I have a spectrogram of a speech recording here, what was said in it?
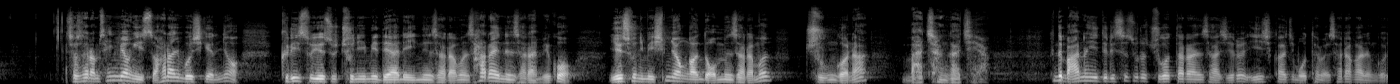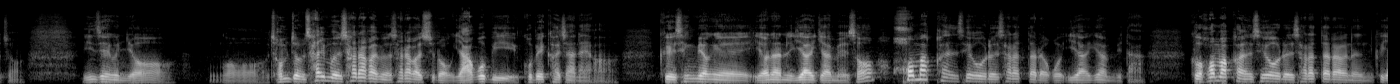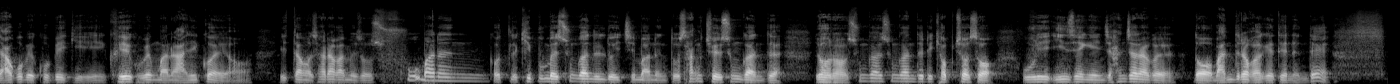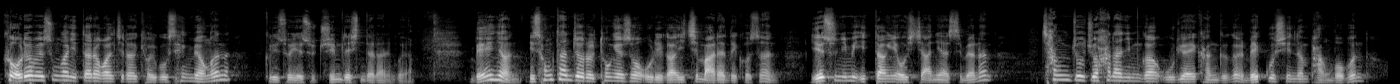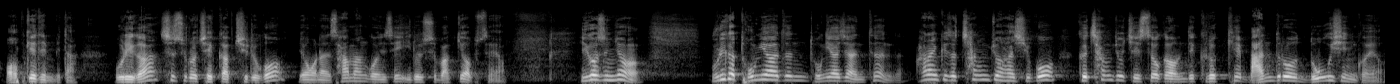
저 사람 생명이 있어. 하나님 보시기에는요. 그리스도 예수 주님이 내 안에 있는 사람은 살아있는 사람이고 예수님이 10년 가운데 없는 사람은 죽은 거나 마찬가지예요. 근데 많은 이들이 스스로 죽었다라는 사실을 인식하지 못하며 살아가는 거죠. 인생은요. 어, 점점 삶을 살아가면 살아갈수록 야곱이 고백하잖아요. 그의 생명의 연한을 이야기하면서 험악한 세월을 살았다라고 이야기합니다. 그 험악한 세월을 살았다라는 그 야곱의 고백이 그의 고백만은 아닐 거예요. 이 땅을 살아가면서 수많은 것들, 기쁨의 순간들도 있지만은 또 상처의 순간들, 여러 순간순간들이 겹쳐서 우리 인생에 이제 한 자락을 넣어 만들어가게 되는데 그 어려움의 순간이 있다라고 할지라도 결국 생명은 그리스도 예수 주임 되신다라는 거예요. 매년 이 성탄절을 통해서 우리가 잊지 말아야 될 것은 예수님이 이 땅에 오시지 아니었으면은 창조주 하나님과 우리의 간극을 메꿀 수 있는 방법은 없게 됩니다. 우리가 스스로 죄값 치르고 영원한 사망 권세에 이를 수밖에 없어요. 이것은요. 우리가 동의하든 동의하지 않든 하나님께서 창조하시고 그 창조 질서 가운데 그렇게 만들어 놓으신 거예요.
